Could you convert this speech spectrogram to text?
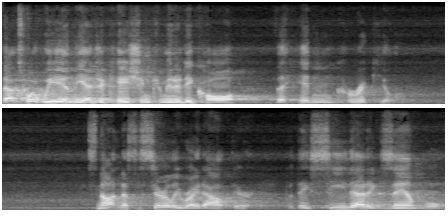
That's what we in the education community call the hidden curriculum. It's not necessarily right out there, but they see that example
